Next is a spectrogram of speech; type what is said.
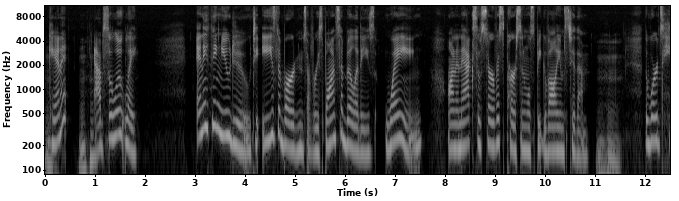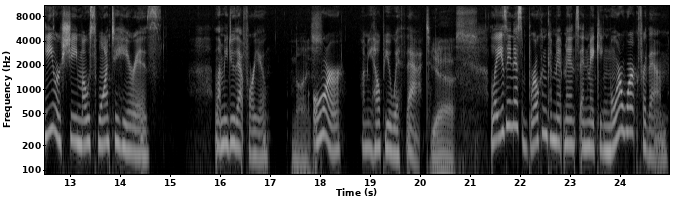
Mm-hmm. Can it? Mm-hmm. Absolutely. Anything you do to ease the burdens of responsibilities weighing on an acts of service person will speak volumes to them. Mm-hmm. The words he or she most want to hear is, let me do that for you, Nice. or let me help you with that. yes. Laziness, broken commitments, and making more work for them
